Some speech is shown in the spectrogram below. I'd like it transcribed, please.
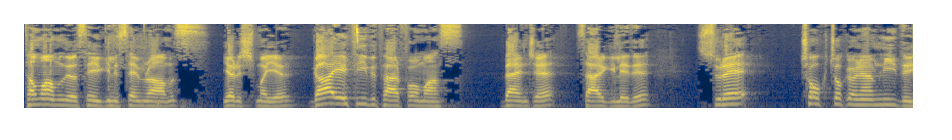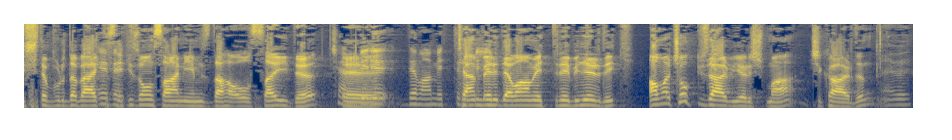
tamamlıyor sevgili Semra'mız yarışmayı. Gayet iyi bir performans bence sergiledi. Süre çok çok önemliydi. İşte burada belki Evet. 8-10 saniyemiz daha olsaydı. Çemberi e, devam çemberi devam ettirebilirdik. Ama çok güzel bir yarışma çıkardın. Evet.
